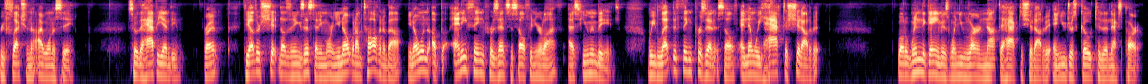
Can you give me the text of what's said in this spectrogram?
reflection that I want to see. So the happy ending, right? The other shit doesn't exist anymore. And you know what I'm talking about. You know, when anything presents itself in your life as human beings, we let the thing present itself and then we hack the shit out of it. Well, to win the game is when you learn not to hack the shit out of it and you just go to the next part.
